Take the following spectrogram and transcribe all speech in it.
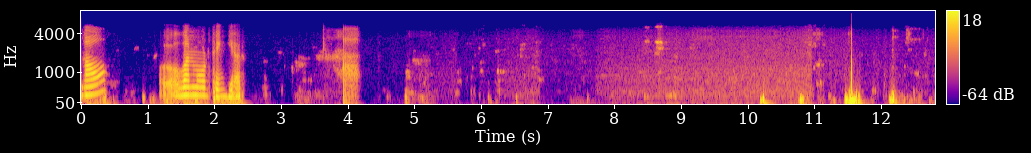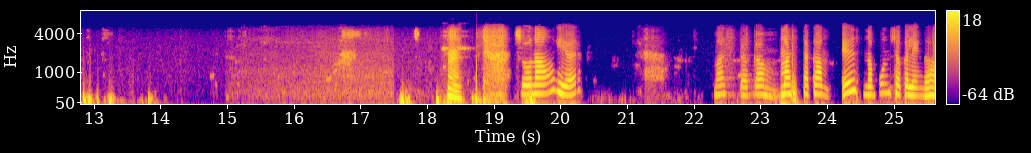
now one more thing here Hmm. So, now here मस्तकम। मस्तकम इस् नपुंसकलिङ्गः।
